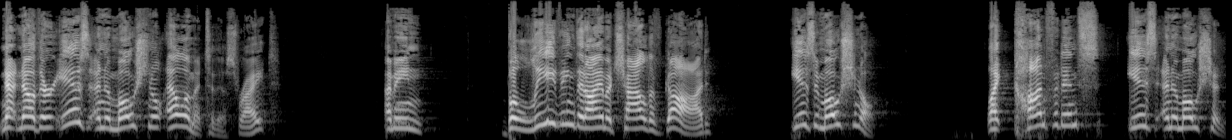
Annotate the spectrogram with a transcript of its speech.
Now, now, there is an emotional element to this, right? I mean, believing that I am a child of God is emotional. Like confidence is an emotion.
